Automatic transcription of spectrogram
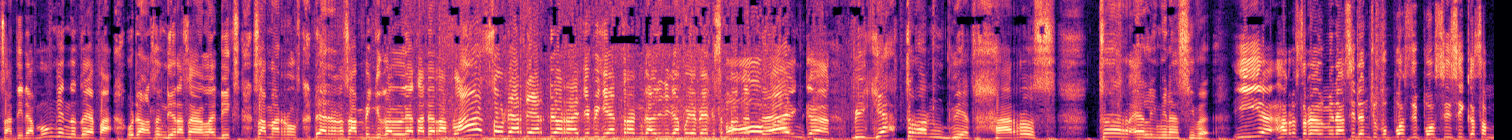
Saat tidak mungkin tentu ya pak. Udah langsung dirasain oleh Dix sama Rose dari arah samping juga lihat ada Raf. Langsung dari der dor aja Bigetron kali ini gak punya banyak kesempatan. Oh dan my god. Bigetron beat harus tereliminasi pak. Iya harus tereliminasi dan cukup puas di posisi ke-11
